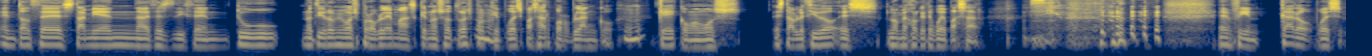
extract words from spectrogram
entonces también a veces dicen tú no tienes los mismos problemas que nosotros porque puedes pasar por blanco, que como hemos establecido es lo mejor que te puede pasar. Sí. En fin, claro, pues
